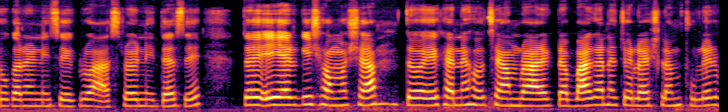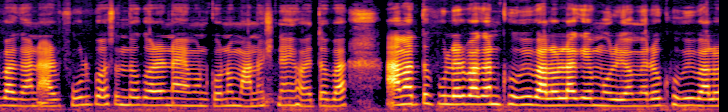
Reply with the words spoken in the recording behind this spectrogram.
দোকানের নিচে একটু আশ্রয় নিতেছে। তো এই আর কি সমস্যা। তো এখানে হচ্ছে আমরা আরেকটা বাগানে চলে আসলাম, ফুলের বাগান। আর ফুল পছন্দ করে না এমন কোনো মানুষ নাই হয়তো বা আমার তো ফুলের বাগান খুবই ভালো লাগে, মরিয়মেরও খুবই ভালো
